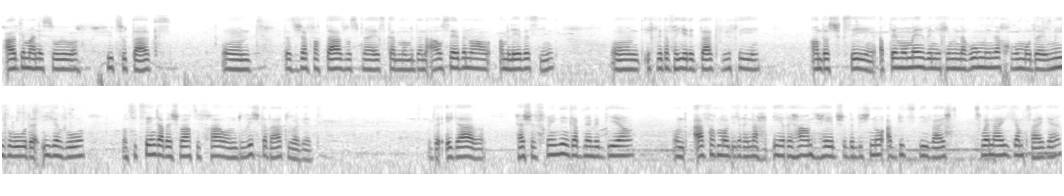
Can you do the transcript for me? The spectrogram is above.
allgemein so heutzutage. Und das ist einfach das, was wir jetzt gerade momentan auch selber noch am Leben sind. Und ich werde einfach jeden Tag wirklich anders gesehen. Ab dem Moment, wenn ich in einem Raum hineinkomme oder im Migro oder irgendwo und sie sehen gerade eine schwarze Frau und du wirst gerade angeschaut. Oder egal, hast du eine Freundin gerade neben dir und einfach mal ihre, ihre Hand hebst oder bist nur ein bisschen, weißt du, Zuneigung am zeigen,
